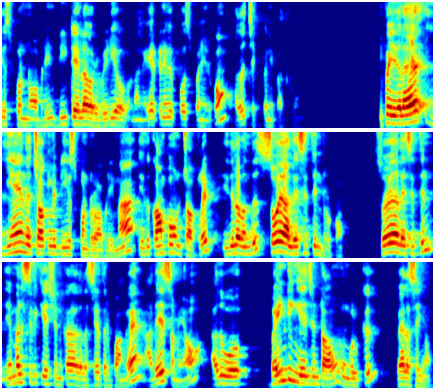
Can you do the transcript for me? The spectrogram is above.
யூஸ் பண்ணும் அப்படின்னு டீட்டெயிலாக ஒரு வீடியோ நாங்கள் ஏற்கனவே போஸ்ட் பண்ணியிருக்கோம். அதை செக் பண்ணி பார்த்துக்கோங்க இப்போ இதில் ஏன் இந்த சாக்லேட் யூஸ் பண்ணுறோம் அப்படின்னா இது காம்பவுண்ட் சாக்லேட் இதில் வந்து சோயா லெசித்தின் இருக்கும். சோயா லெசித்தின் எமல்சிஃபிகேஷனுக்காக அதில் சேர்த்துருப்பாங்க. அதே சமயம் அது பைண்டிங் ஏஜென்ட்டாகவும் உங்களுக்கு வேலை செய்யும்.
